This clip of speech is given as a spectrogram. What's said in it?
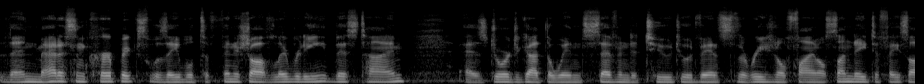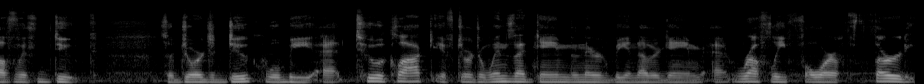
Then Madison Kerpics was able to finish off Liberty this time as Georgia got the win 7 to 2 to advance to the regional final Sunday to face off with Duke. So Georgia Duke will be at 2 o'clock. If Georgia wins that game, then there will be another game at roughly 4.30.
